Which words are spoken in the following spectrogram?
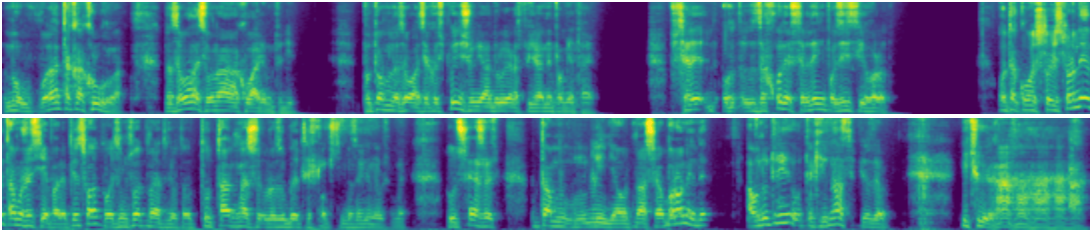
Ну, вона така кругла. Називалась вона акваріум тоді. Потім називалася якось по-іншому, я другий раз приїжджаю, не пам'ятаю. Заходиш всередині позиції город. Отакого з тої сторони, там уже сепари, 500-800 метрів. Тут- Тут танк наш розбитий хлопцями загинувшими. Тут ще щось. Там лінія от нашої оборони йде, а внутрі такі насипи. І чуєш, га-га-га-га.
